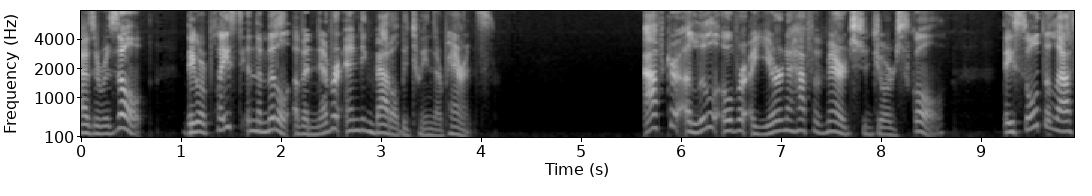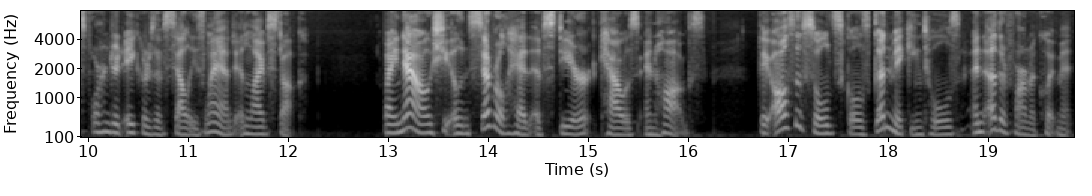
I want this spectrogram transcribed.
As a result, they were placed in the middle of a never ending battle between their parents. After a little over a year and a half of marriage to George Skull, they sold the last 400 acres of Sally's land and livestock. By now, she owned several head of steer, cows, and hogs. They also sold Skull's gun-making tools and other farm equipment.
